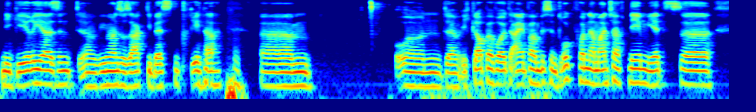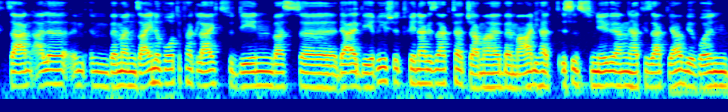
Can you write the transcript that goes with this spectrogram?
Nigeria sind, äh, wie man so sagt, die besten Trainer. ähm, und äh, ich glaube, er wollte einfach ein bisschen Druck von der Mannschaft nehmen. Jetzt äh, sagen alle, im, im, wenn man seine Worte vergleicht zu denen, was äh, der algerische Trainer gesagt hat, Jamal Belmadi hat, ist ins Turnier gegangen, hat gesagt, ja, wir wollen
